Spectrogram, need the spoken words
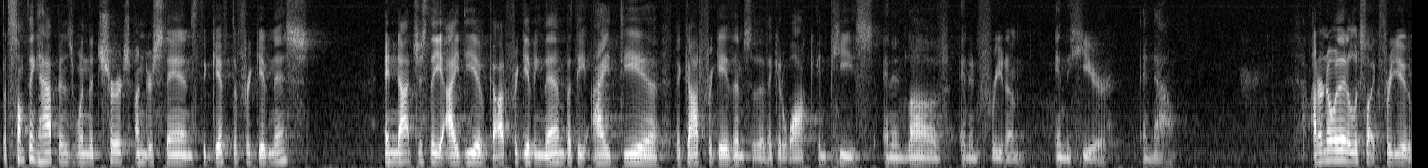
But something happens when the church understands the gift of forgiveness and not just the idea of God forgiving them, but the idea that God forgave them so that they could walk in peace and in love and in freedom in the here and now. I don't know what that looks like for you.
